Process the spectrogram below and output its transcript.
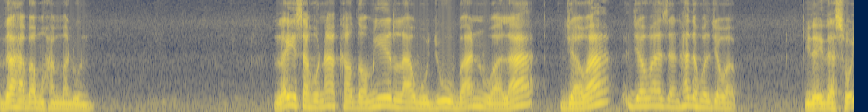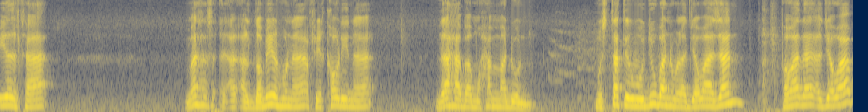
ذهب محمد ليس هناك ضمير لا وجوبا ولا جوا جوازا. هذا هو الجواب. إذا إذا سئلت ما الضمير هنا في قولنا ذهب محمد مستتر وجوبا ولا جوازا؟ فماذا الجواب؟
